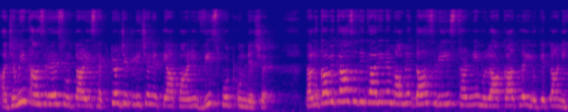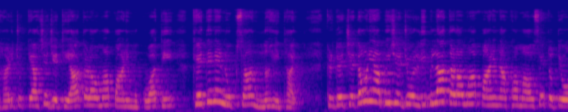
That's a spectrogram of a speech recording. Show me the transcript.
આ જમીન આશરે સુડતાલીસ હેક્ટર જેટલી છે અને ત્યાં પાણી વીસ ફૂટ ઊંડે છે. તાલુકા વિકાસ અધિકારી અને મામલતદાર શ્રી સ્થળની મુલાકાત લઈ યોગ્યતા નિહાળી ચૂક્યા છે, જેથી આ તળાવમાં પાણી મૂકવાથી ખેતીને નુકસાન નહીં થાય. ખેડૂતોએ ચેતવણી આપી છે, જો લીબલા તળાવમાં પાણી નાખવામાં આવશે, તો તેઓ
